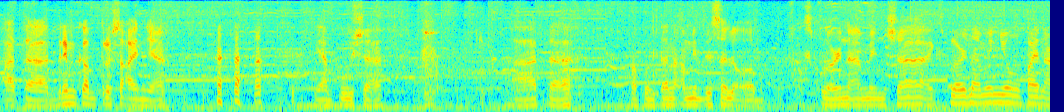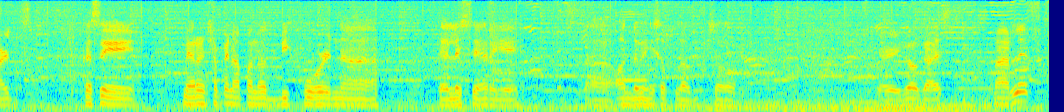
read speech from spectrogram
At uh, dream come true sa kanya. Yan po siya. At uh, papunta na kami sa loob. Explore namin siya. Explore namin yung Fine Arts. Kasi meron siya pinapanood before na teleserye uh, On the Wings of Love. So, there you go guys. Marlets!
